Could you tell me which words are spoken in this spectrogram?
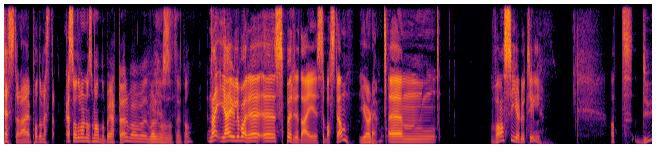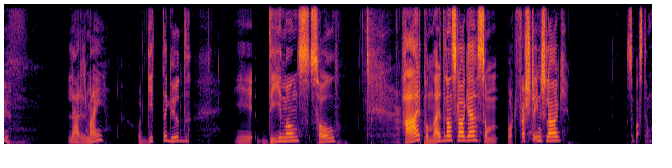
tester deg på det meste. Jeg så det var noen som hadde noe på hjertet her. Var, var det noen som tenkte på det? Nei, jeg ville bare eh, spørre deg, Sebastian. Gjør det. Um, hva sier du til at du lærer meg å gitte good i Demons Soul her på nerdelandslaget som vårt første innslag? Sebastian.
